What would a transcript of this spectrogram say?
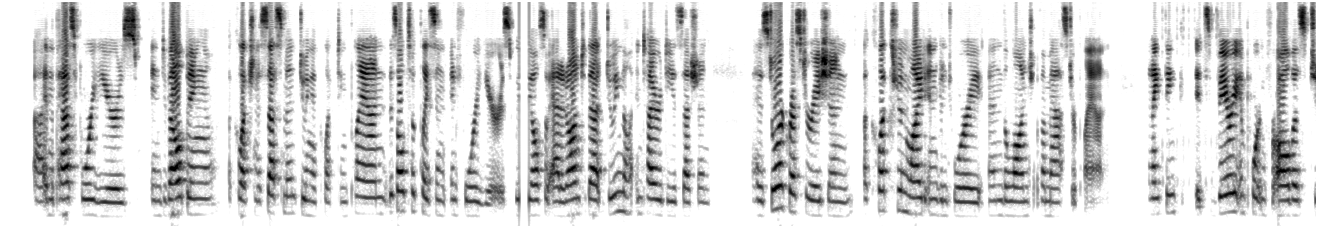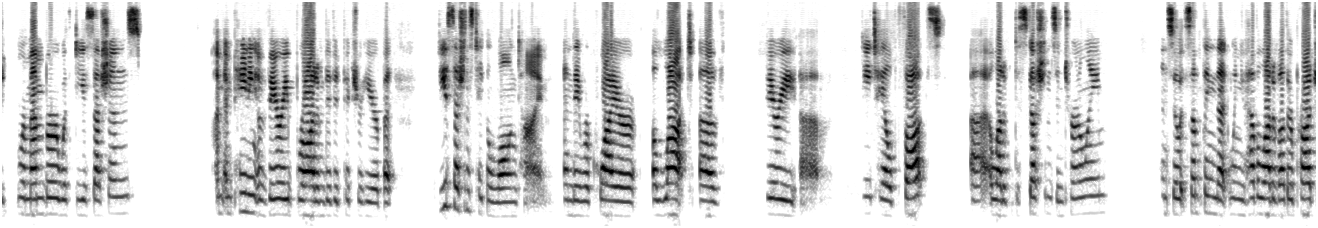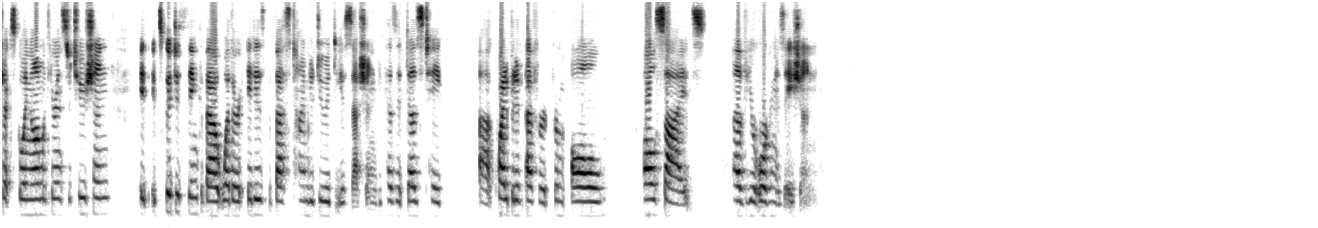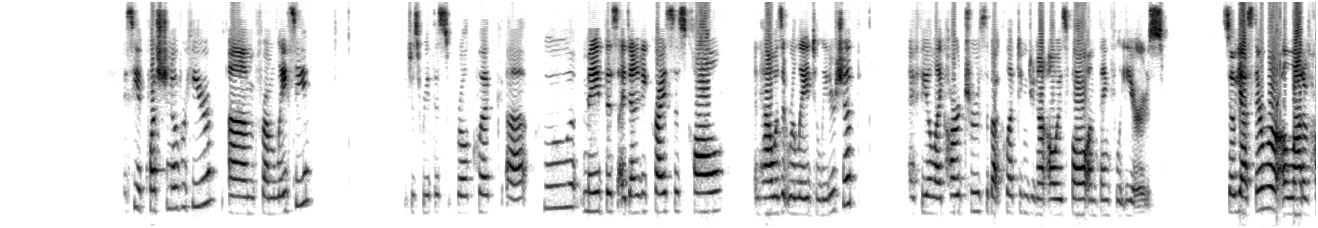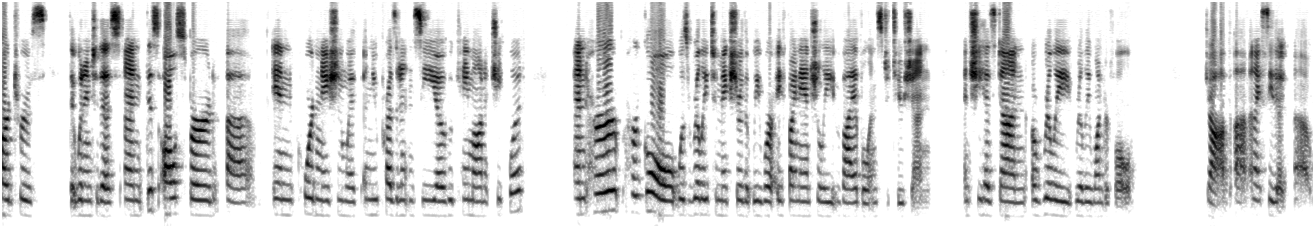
uh, in the past four years, in developing a collection assessment, doing a collecting plan, this all took place in, in four years. We also added on to that, doing the entire deaccession a historic restoration, a collection-wide inventory, and the launch of a master plan. And I think it's very important for all of us to remember with deaccessions, I'm, I'm painting a very broad and vivid picture here, but deaccessions take a long time, and they require a lot of very um, detailed thoughts, uh, a lot of discussions internally. And so it's something that when you have a lot of other projects going on with your institution, it, it's good to think about whether it is the best time to do a deaccession because it does take uh, quite a bit of effort from all all sides of your organization. I see a question over here um, from Lacey. Just read this real quick. Uh, who made this identity crisis call and how is it relayed to leadership? I feel like hard truths about collecting do not always fall on thankful ears. So yes, there were a lot of hard truths that went into this, and this all spurred uh, in coordination with a new president and CEO who came on at Cheekwood. And her her goal was really to make sure that we were a financially viable institution. And she has done a really, really wonderful job, um, and I see that uh,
